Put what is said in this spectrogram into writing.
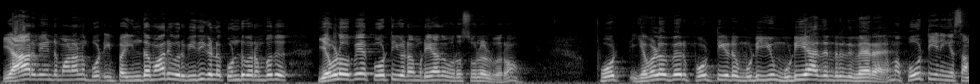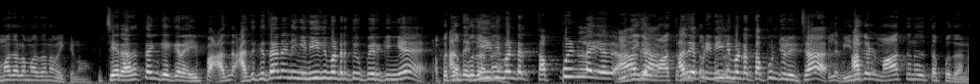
யார் வேண்டுமானாலும் போட்டி இப்ப இந்த மாதிரி ஒரு விதிகளை கொண்டு வரும்போது எவ்வளவு பேர் போட்டியிட முடியாத ஒரு சூழல் வரும். போட் எவ்வளவு பேர் போட்டியிட முடியும் முடியாதுன்றது வேற. ஆமா போட்டியை நீங்க சமதளமா தானே வைக்கணும். சரி அதைத்தான் கேக்குறேன். இப்ப அந்த அதுக்கு தானே நீங்க நீதிமன்றத்துக்கு போயிருக்கீங்க? அந்த? நீதிமன்ற தப்புன்னு அது- எப்படி நீதிமன்றம் தப்புன்னு சொல்லிடுச்சா? இல்ல விதிகள் மாத்துனது தப்பு தானே?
